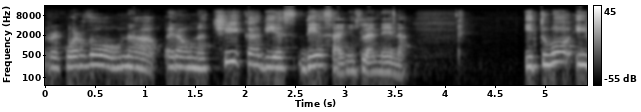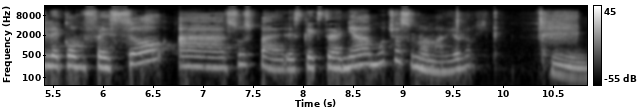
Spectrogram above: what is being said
recuerdo una, era una chica, 10, años la nena, y tuvo, y le confesó a sus padres que extrañaba mucho a su mamá biológica. Mm.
